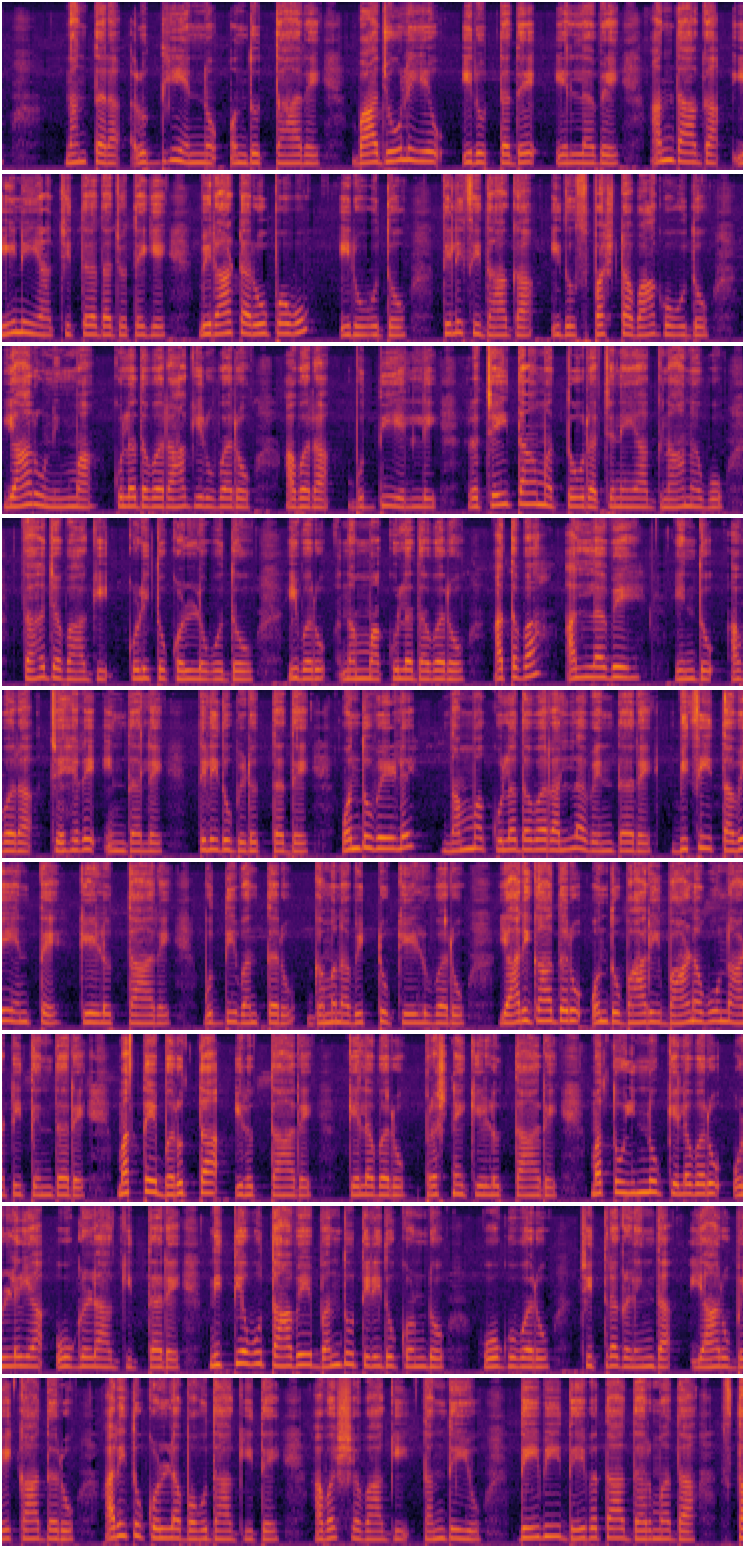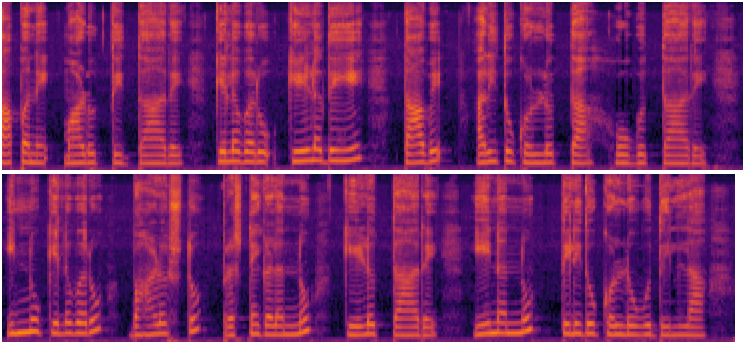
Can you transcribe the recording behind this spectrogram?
ನಂತರ ವೃದ್ಧಿಯನ್ನು ಹೊಂದುತ್ತಾರೆ. ಬಾಜೋಲಿಯು ಇರುತ್ತದೆ ಎಲ್ಲವೇ? ಅಂದಾಗ ಏಣಿಯ ಚಿತ್ರದ ಜೊತೆಗೆ ವಿರಾಟ ರೂಪವೂ ಇರುವುದು. ತಿಳಿಸಿದಾಗ ಇದು ಸ್ಪಷ್ಟವಾಗುವುದು. ಯಾರು ನಿಮ್ಮ ಕುಲದವರಾಗಿರುವರೋ ಅವರ ಬುದ್ಧಿಯಲ್ಲಿ ರಚಯಿತ ಮತ್ತು ರಚನೆಯ ಜ್ಞಾನವು ಸಹಜವಾಗಿ ಕುಳಿತುಕೊಳ್ಳುವುದು. ಇವರು ನಮ್ಮ ಕುಲದವರೋ ಅಥವಾ ಅಲ್ಲವೇ? ಎಂದು ಅವರ ಚೆಹರೆಯಿಂದಲೇ ತಿಳಿದುಬಿಡುತ್ತದೆ. ಒಂದು ವೇಳೆ ನಮ್ಮ ಕುಲದವರಲ್ಲವೆಂದರೆ ಬಿಸಿ ತವೆಯಂತೆ ಕೇಳುತ್ತಾರೆ. ಬುದ್ಧಿವಂತರು ಗಮನವಿಟ್ಟು ಕೇಳುವರು. ಯಾರಿಗಾದರೂ ಒಂದು ಬಾರಿ ಬಾಣವೂ ನಾಟಿತೆಂದರೆ ಮತ್ತೆ ಬರುತ್ತಾ ಇರುತ್ತಾರೆ. ಕೆಲವರು ಪ್ರಶ್ನೆ ಕೇಳುತ್ತಾರೆ. ಮತ್ತು ಇನ್ನು ಕೆಲವರು ಒಳ್ಳೆಯ ಹೂಗಳಾಗಿದ್ದರೆ ನಿತ್ಯವೂ ತಾವೇ ಬಂದು ತಿಳಿದುಕೊಂಡು ಹೋಗುವರು. ಚಿತ್ರಗಳಿಂದ ಯಾರು ಬೇಕಾದರೂ ಅರಿತುಕೊಳ್ಳಬಹುದಾಗಿದೆ. ಅವಶ್ಯವಾಗಿ ತಂದೆಯು ದೇವಿ ದೇವತಾ ಧರ್ಮದ ಸ್ಥಾಪನೆ ಮಾಡುತ್ತಿದ್ದಾರೆ. ಕೆಲವರು ಕೇಳದೆಯೇ ತಾವೇ ಅರಿತುಕೊಳ್ಳುತ್ತಾ ಹೋಗುತ್ತಾರೆ. ಇನ್ನು ಕೆಲವರು ಬಹಳಷ್ಟು ಪ್ರಶ್ನೆಗಳನ್ನು ಕೇಳುತ್ತಾರೆ. ಏನನ್ನು ತಿಳಿದುಕೊಳ್ಳುವುದಿಲ್ಲ.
